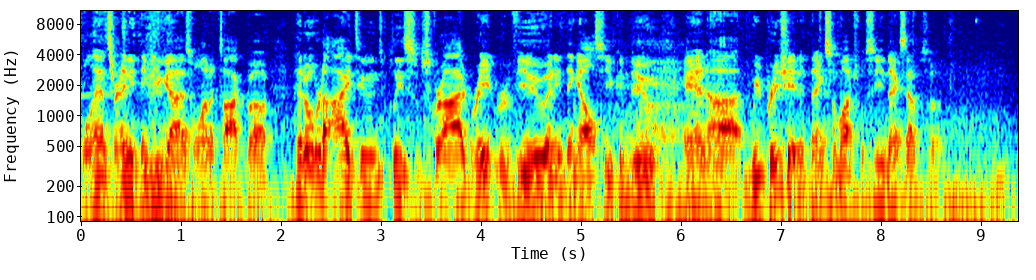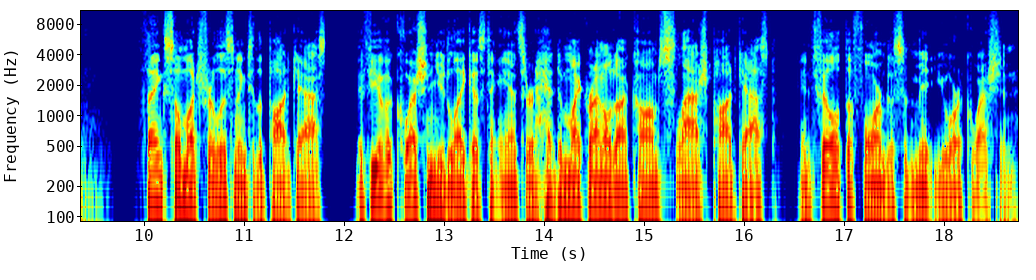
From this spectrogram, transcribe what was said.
We'll answer anything you guys want to talk about. Head over to iTunes. Please subscribe, rate, review, anything else you can do. And uh, we appreciate it. Thanks so much. We'll see you next episode. Thanks so much for listening to the podcast. If you have a question you'd like us to answer, head to MikeReinold.com slash podcast and fill out the form to submit your question.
